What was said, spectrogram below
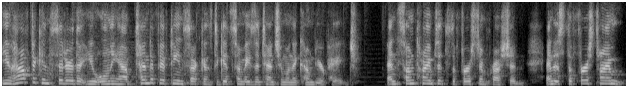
You have to consider that you only have 10 to 15 seconds to get somebody's attention when they come to your page. And sometimes it's the first impression, and it's the first time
